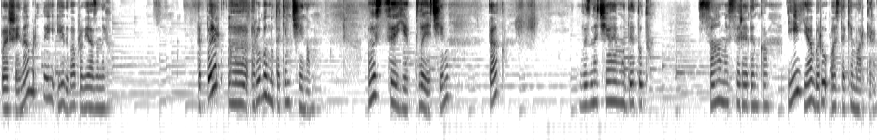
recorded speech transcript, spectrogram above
перший набраний і два пров'язаних. Тепер е, робимо таким чином. Ось це є плечі. Так? Визначаємо, де тут саме серединка. І я беру ось такі маркери.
